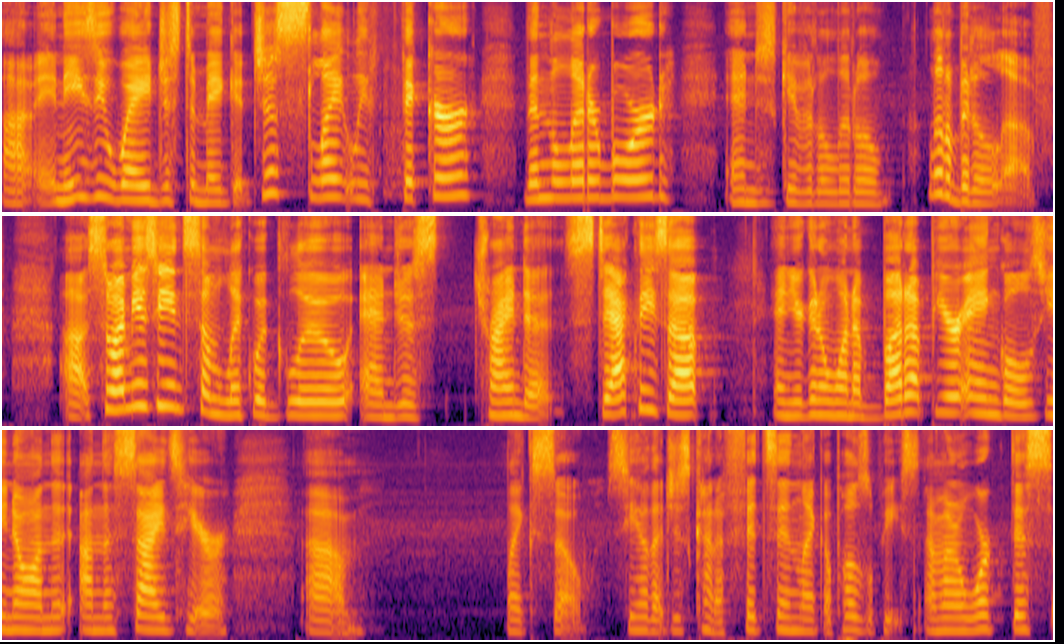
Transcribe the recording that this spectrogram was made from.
Uh, an easy way just to make it just slightly thicker than the letterboard and just give it a little little bit of love. Uh, so I'm using some liquid glue and just trying to stack these up and you're going to want to butt up your angles, you know, on the on the sides here. Um, like so. See how that just kind of fits in like a puzzle piece. I'm going to work this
